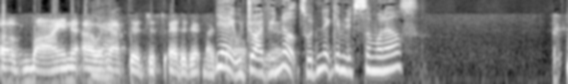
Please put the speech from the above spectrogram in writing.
of mine, I would Yeah. have to just edit it myself. yeah, it would drive you nuts, wouldn't it? Giving it to someone else.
